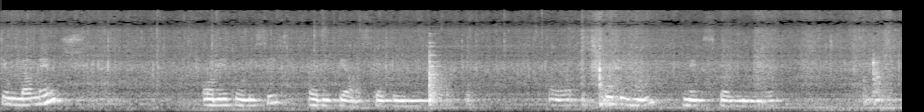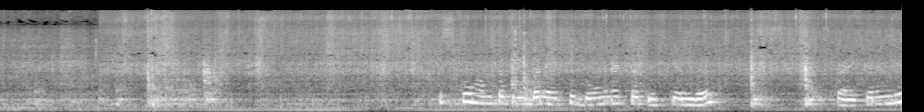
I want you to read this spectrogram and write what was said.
शिमला मिर्च और ये थोड़ी सी हरी प्याज कर देंगे। और इसको भी हम मिक्स कर लेंगे इसको हम तकरीबन एक से दो मिनट तक इसके अंदर फ्राई करेंगे।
